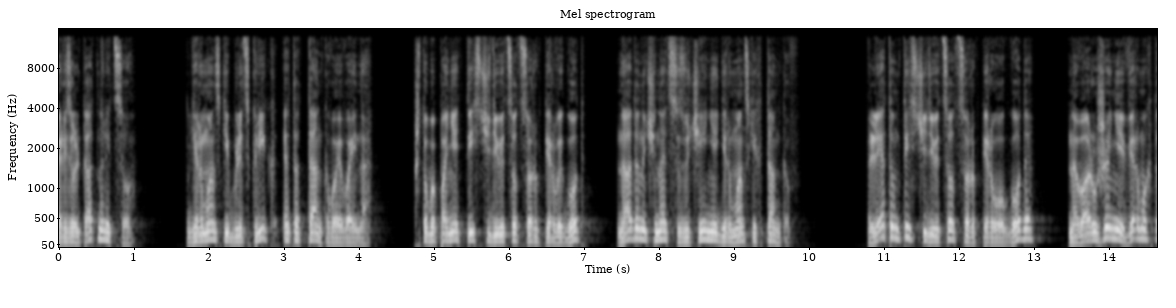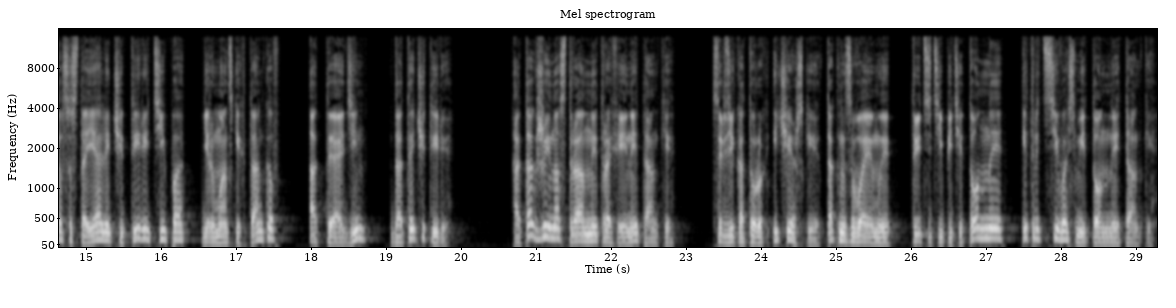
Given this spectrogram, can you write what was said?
Результат налицо. Германский Блицкриг — это танковая война. Чтобы понять 1941 год, надо начинать с изучения германских танков. Летом 1941 года на вооружении вермахта состояли четыре типа германских танков от Т-1 до Т-4, а также иностранные трофейные танки, среди которых и чешские, так называемые 35-тонные и 38-тонные танки.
